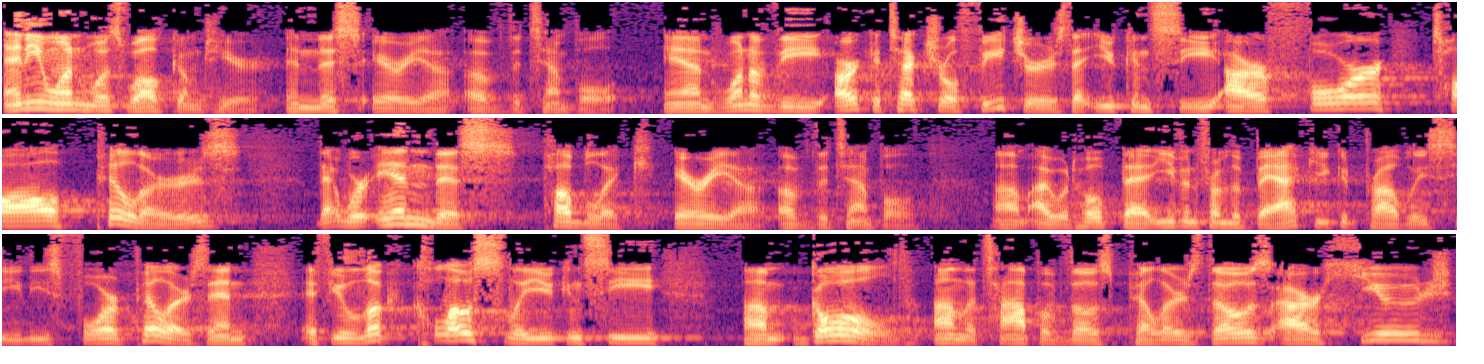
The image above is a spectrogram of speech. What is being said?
anyone was welcomed here in this area of the temple. And one of the architectural features that you can see are four tall pillars that were in this public area of the temple. Um, I would hope that even from the back, you could probably see these four pillars. And if you look closely, you can see um, gold on the top of those pillars. Those are huge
